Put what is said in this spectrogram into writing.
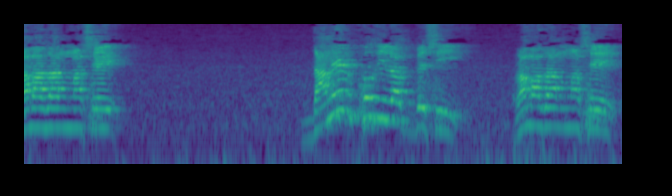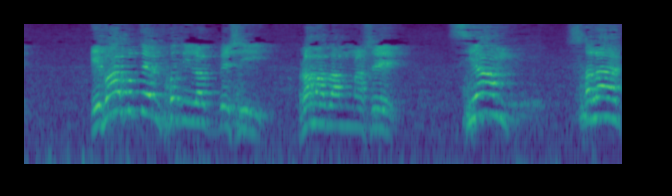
রমাদান মাসে দানের ফজিলত বেশি। রমাদান মাসে এবাদতের ফজিলত বেশি। রমাদান মাসে সিয়াম সালাদ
